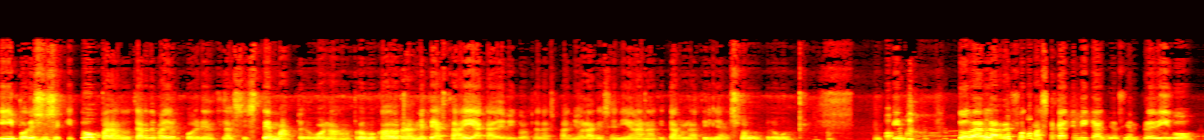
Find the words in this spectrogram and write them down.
Y por eso se quitó, para dotar de mayor coherencia al sistema, pero bueno, ha provocado realmente hasta ahí académicos de la española que se niegan a quitarle la tilde al solo, pero bueno. En fin, todas las reformas académicas yo siempre digo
